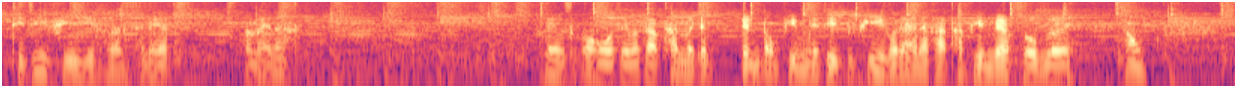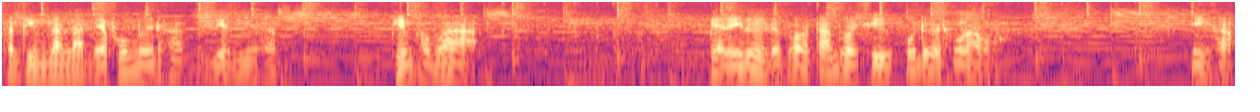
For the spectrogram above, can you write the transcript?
http ข้อสเลอะไรนะ เร็วสักโหใช่ไหมครับท่านไม่จะเป็นต้องพิมพ์ http ก็ได้นะครับ ถ้าพิมพ์แบบผมเลยเอาท่านพิมพ์ลัดๆแบบผมเลยนะครับแบบนี้นะครับ พิมพ์คำว่า แบบนี้เลยแล้วก็ตามด้วยชื่อโฟลเดอร์ของเรา นี่ครับ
